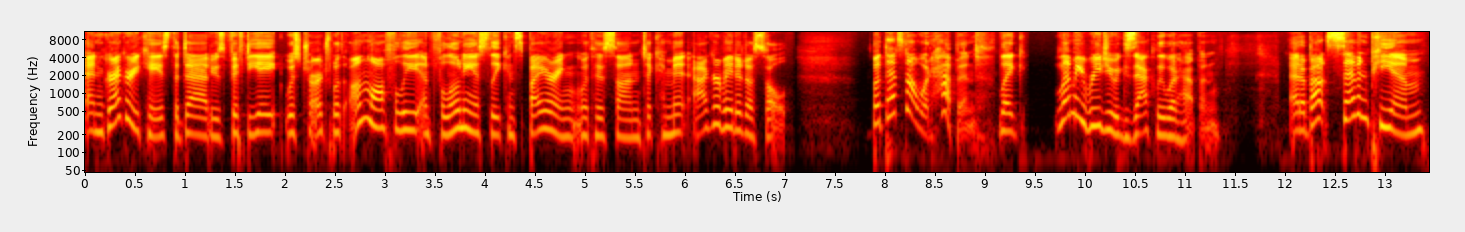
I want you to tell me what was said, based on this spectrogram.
And Gregory Case, the dad, who's 58, was charged with unlawfully and feloniously conspiring with his son to commit aggravated assault. But that's not what happened. Like, let me read you exactly what happened. At about 7 p.m.,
